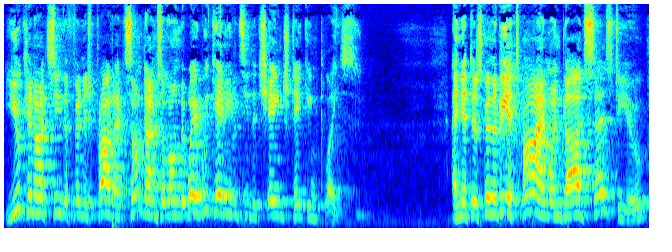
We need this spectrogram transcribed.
You cannot see the finished product. Sometimes along the way, we can't even see the change taking place. And yet, there's going to be a time when God says to you,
